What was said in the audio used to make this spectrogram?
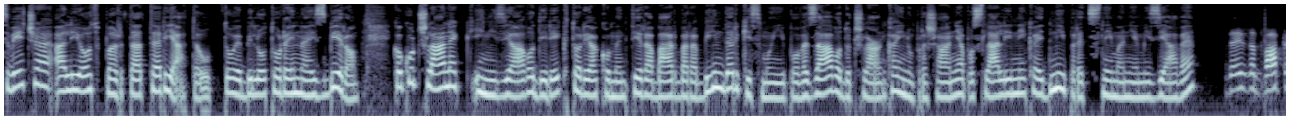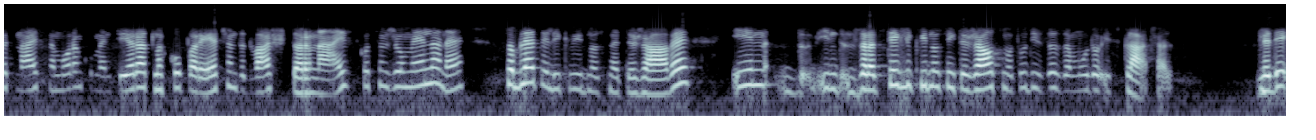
Sveče ali odprta terjatev, to je bilo torej na izbiro. Kako članek in izjavo direktorja komentira Barbara Binder, ki smo ji povezavo do članka in vprašanja poslali nekaj dni pred snemanjem izjave? Zdaj za 2015 ne morem komentirati, lahko pa rečem, da 2014, kot sem že omenila, ne, so bile te likvidnostne težave in, in zaradi teh likvidnostnih težav smo tudi z zamudo izplačali. Glede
